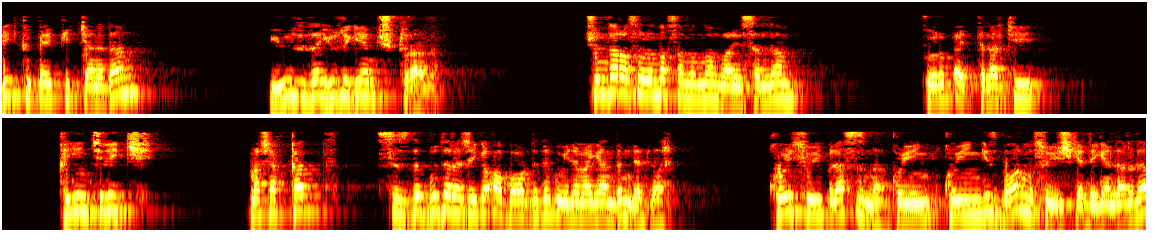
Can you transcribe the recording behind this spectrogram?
bit ko'payib ketganidan yuzida yuziga ham tushib turardi shunda rasululloh sollallohu alayhi vasallam ko'rib aytdilarki qiyinchilik mashaqqat sizni bu darajaga olib bordi deb o'ylamagandim dedilar. Qo'y so'yib bilasizmi? Qo'yingiz bormi so'yishga deganlarida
